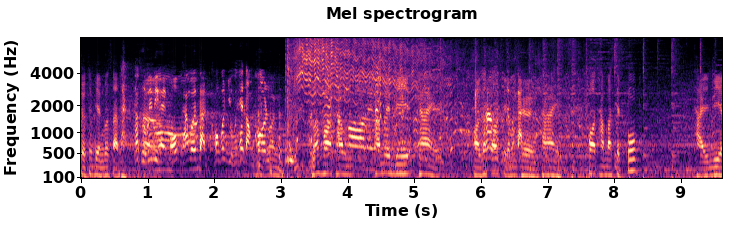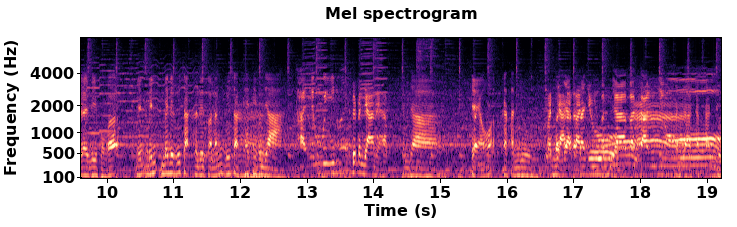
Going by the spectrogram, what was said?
จดทะเบียนบริษัทก็คือไม่มีใครครบทั้งบริษัทคบกันอยู่แค่สองคน แล้วพอทำทำเอ็นดีใช่พอจะพอเสียงบันเทิงใช่ พอทำมาเสร็จปุ๊บถ่ายดีอะไรดีผมก็ไม่ไม่ไม่ได้รู้จักกันเลยตอนนั้นรู้จักแค่พี่ปัญญาถ่าย MV ด้วยได้ปัญญาหน่อยครับ ปัญญา แจ๋วอะกตัญญูปัญญากตัญญูปัญญากตัญญูปัญญากตัญญู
